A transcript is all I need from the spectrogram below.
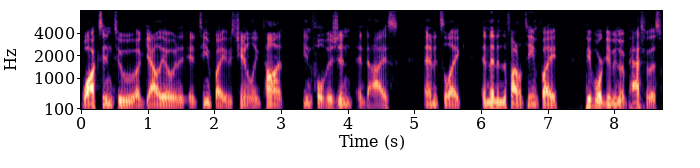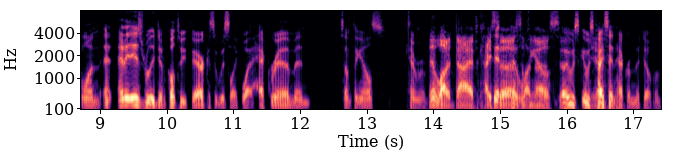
walks into a galio in a, in a team fight who's channeling taunt in full vision and dies and it's like and then in the final team fight people were giving him a pass for this one and, and it is really difficult to be fair because it was like what Hecarim and something else can't remember. They had a lot of dive. Kai'Sa, something else. And, it was it was yeah. Kai'Sa and Hecarim that dove him.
